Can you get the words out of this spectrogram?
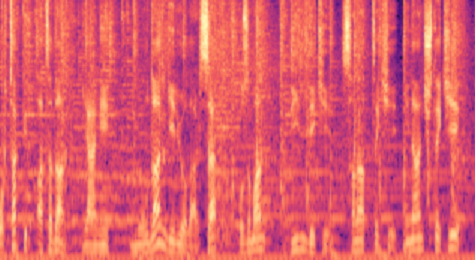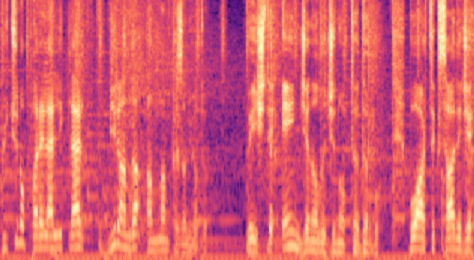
ortak bir atadan yani Mu'dan geliyorlarsa o zaman dildeki, sanattaki, inançtaki bütün o paralellikler bir anda anlam kazanıyordu. Ve işte en can alıcı nokta da bu. Bu artık sadece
